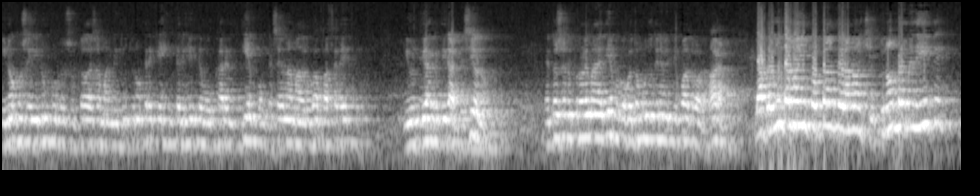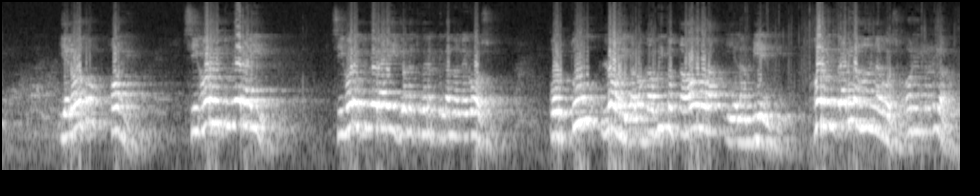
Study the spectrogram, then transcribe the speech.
y no conseguir un resultado de esa magnitud, ¿tú no crees que es inteligente buscar el tiempo, aunque sea en la madrugada, para hacer esto y un día retirarte? ¿Sí o no? Entonces no es un problema de tiempo porque todo el mundo tiene 24 horas. Ahora, la pregunta más importante de la noche, ¿tu nombre me dijiste? ¿Y el otro? Jorge. Si Jorge estuviera ahí, si Jorge estuviera ahí, yo le estuviera explicando el negocio. Por tu lógica, lo que has visto hasta ahora y el ambiente. Jorge entraría o no en el negocio. Jorge entraría o.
